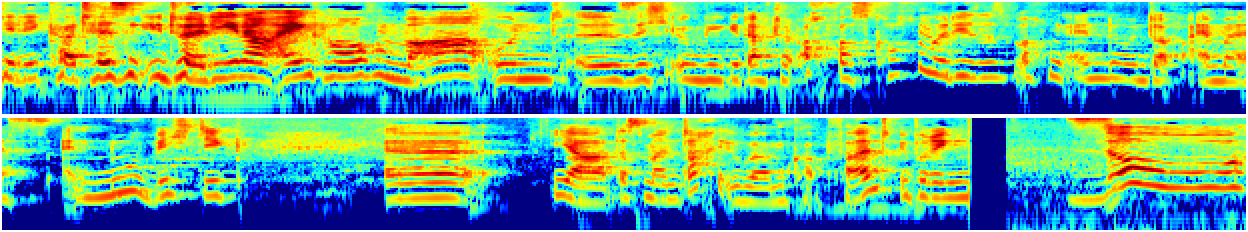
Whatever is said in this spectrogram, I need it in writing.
Delikatessen-Italiener einkaufen war und äh, sich irgendwie gedacht hat, ach, was kochen wir dieses Wochenende? Und auf einmal ist es einem nur wichtig, äh, ja, dass man ein Dach über dem Kopf hat. Übrigens. So,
